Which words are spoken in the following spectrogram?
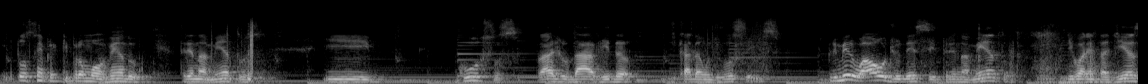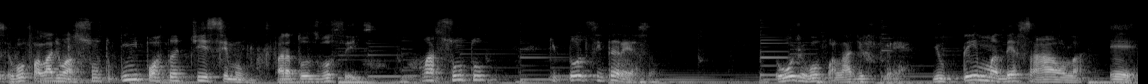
Estou sempre aqui promovendo treinamentos e cursos para ajudar a vida de cada um de vocês. Primeiro áudio desse treinamento de 40 dias, eu vou falar de um assunto importantíssimo para todos vocês. Um assunto que todos se interessam. Hoje eu vou falar de fé. E o tema dessa aula é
